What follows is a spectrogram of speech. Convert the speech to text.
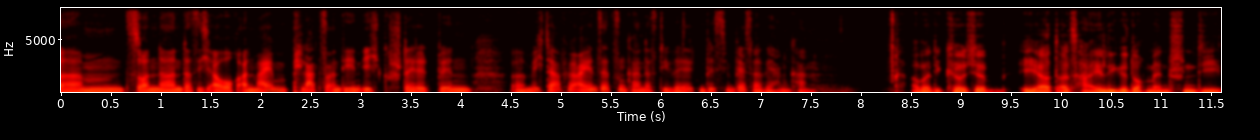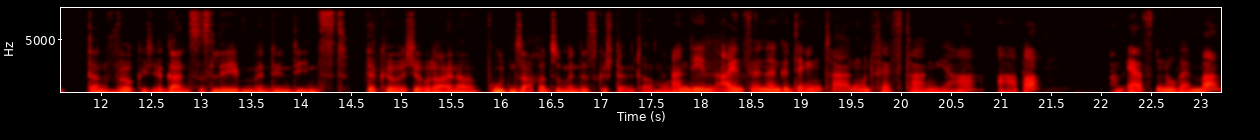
ähm, sondern dass ich auch an meinem Platz, an den ich gestellt bin, äh, mich dafür einsetzen kann, dass die Welt ein bisschen besser werden kann. Aber die Kirche ehrt als Heilige doch Menschen, die dann wirklich ihr ganzes Leben in den Dienst der Kirche oder einer guten Sache zumindest gestellt haben. Oder? An den einzelnen Gedenktagen und Festtagen ja, aber am 1. November,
